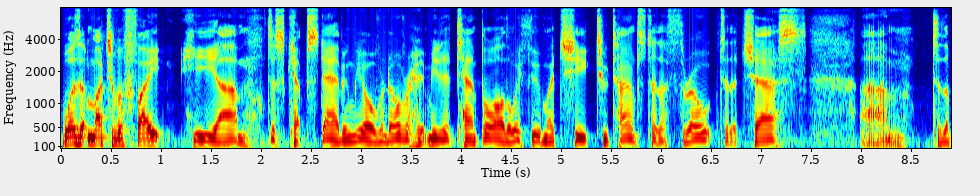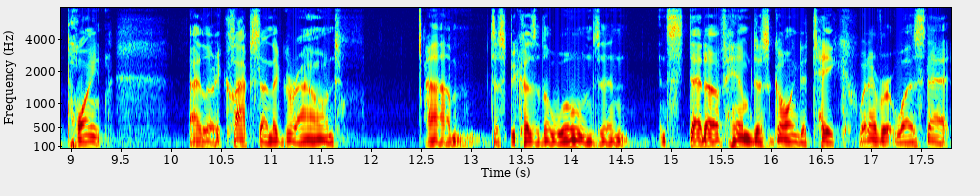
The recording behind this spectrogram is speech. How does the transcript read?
wasn't much of a fight. He um, just kept stabbing me over and over, hit me to the temple, all the way through my cheek, two times to the throat, to the chest. Um, to the point I literally collapsed on the ground um, just because of the wounds. And instead of him just going to take whatever it was that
